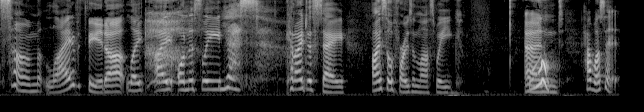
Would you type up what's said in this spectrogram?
some live theater. Like I honestly, Yes. can I just say, I saw Frozen last week, Ooh. and How was it?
